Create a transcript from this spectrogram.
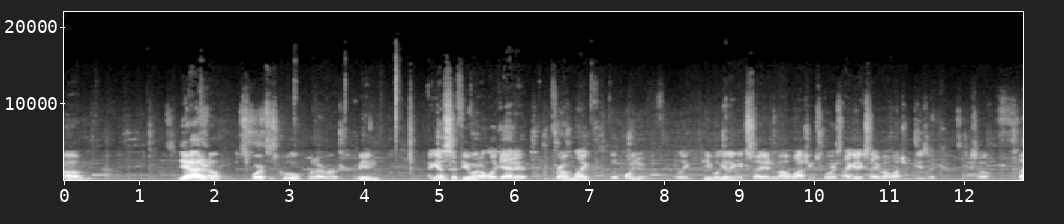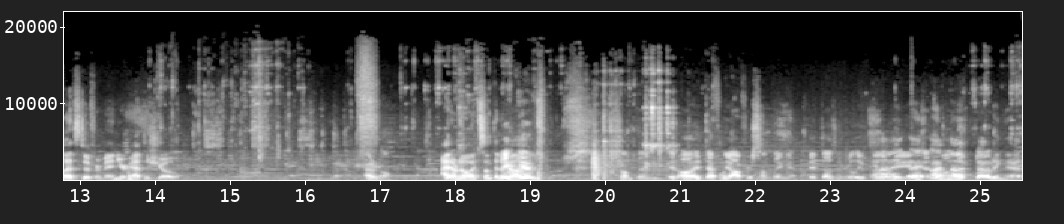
Um, yeah, I don't know. Sports is cool, whatever. I mean, I guess if you want to look at it from like the point of like people getting excited about watching sports, I get excited about watching music. So Well, that's different, man. You're at the show. I don't know. I don't know. It's something It about. gives something. It uh, it definitely offers something. It doesn't really appeal to me as I, am much. not doubting that.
